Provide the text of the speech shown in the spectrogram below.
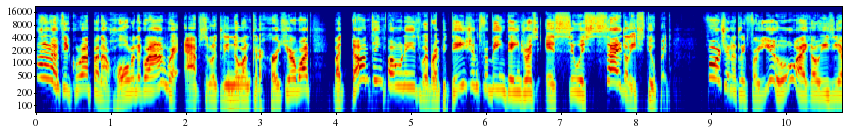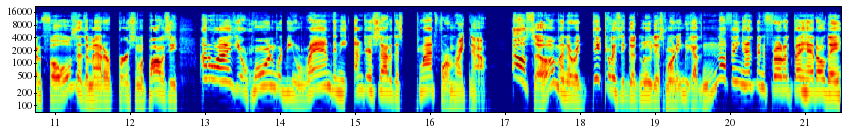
I don't know if you grew up in a hole in the ground where absolutely no one could hurt you or what, but daunting ponies with reputations for being dangerous is suicidally stupid. Fortunately for you, I go easy on foals as a matter of personal policy, otherwise your horn would be rammed in the underside of this platform right now. Also, I'm in a ridiculously good mood this morning because nothing has been thrown at my head all day.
